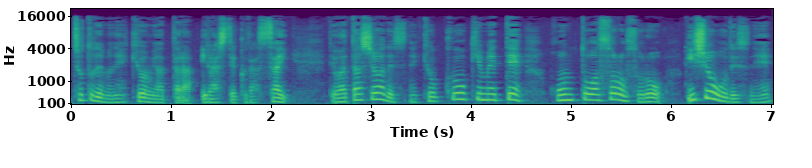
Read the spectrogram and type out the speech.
ちょっとでもね興味あったらいらしてください。で私はですね曲を決めて本当はそろそろ衣装をですね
